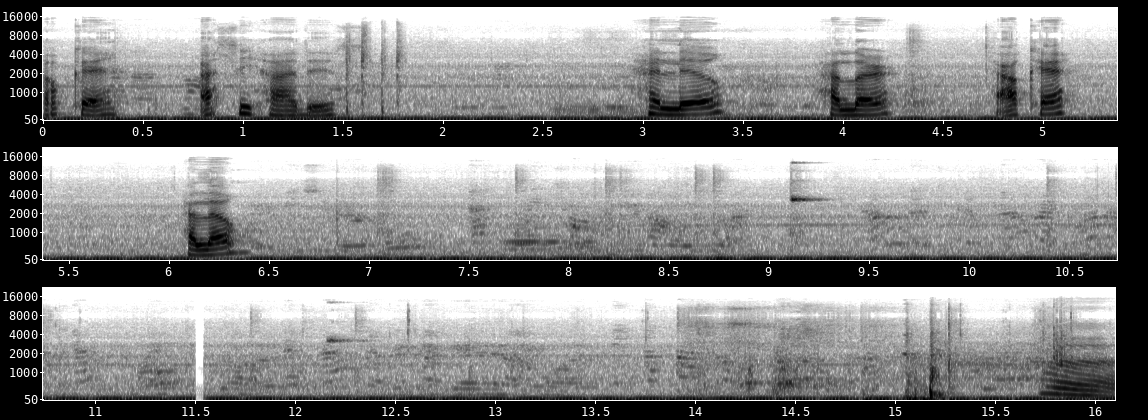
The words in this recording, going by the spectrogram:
Okay, I see how it is. Hello? Hello? Okay. Hello? Hmm.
